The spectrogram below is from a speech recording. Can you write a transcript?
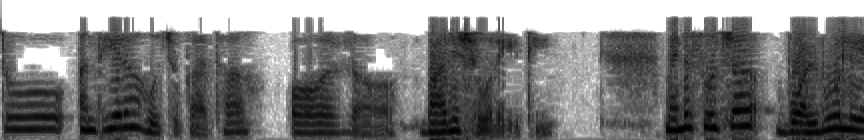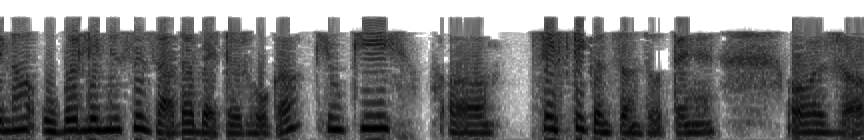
तो अंधेरा हो चुका था और बारिश हो रही थी। मैंने सोचा वॉल्वो लेना उबर लेने से ज़्यादा बेटर होगा क्योंकि सेफ्टी कंसर्न होते हैं। और आ,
